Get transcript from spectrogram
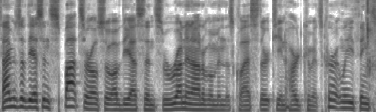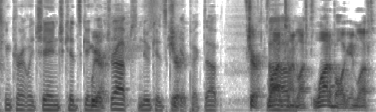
Time is of the essence. Spots are also of the essence. We're running out of them in this class. 13 hard commits currently. Things can currently change. Kids can we get dropped. New kids can sure. get picked up. Sure. A lot um, of time left. A lot of ball game left.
